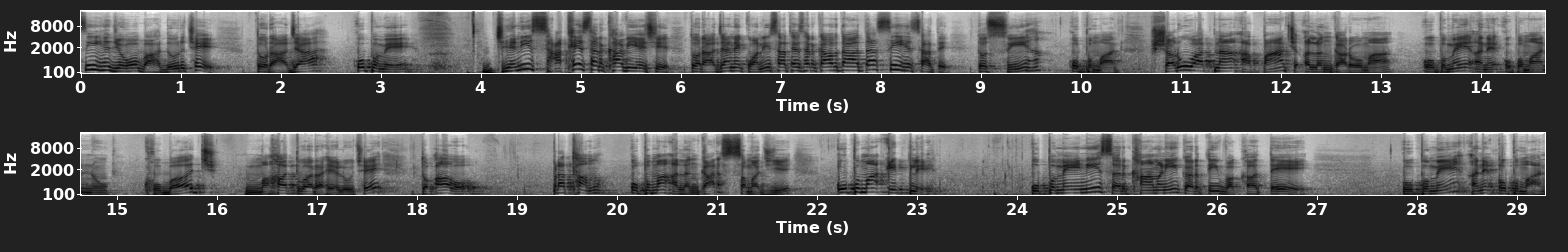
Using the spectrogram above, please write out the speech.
સિંહ જેવો બહાદુર છે. તો રાજા ઉપમે જેની સાથે સરખાવીએ છીએ તો રાજાને કોની સાથે સરખાવતા હતા? સિંહ સાથે. તો સિંહ ઉપમાન શરૂઆતના આ પાંચ અલંકારોમાં ઉપમેય અને ઉપમાનનું ખૂબ જ મહત્વ રહેલું છે. તો આવો પ્રથમ ઉપમા અલંકાર સમજીએ. ઉપમા એટલે ઉપમેયની સરખામણી કરતી વખતે ઉપમેય અને ઉપમાન.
